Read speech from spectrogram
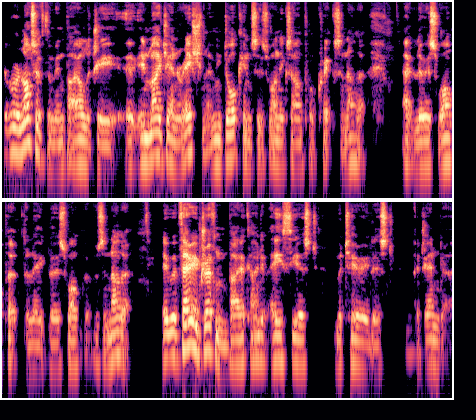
there were a lot of them in biology uh, in my generation. I mean, Dawkins is one example, Crick's another. Uh, Lewis Wolpert, the late Lewis Wolpert, was another. They were very driven by a kind of atheist, materialist agenda,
